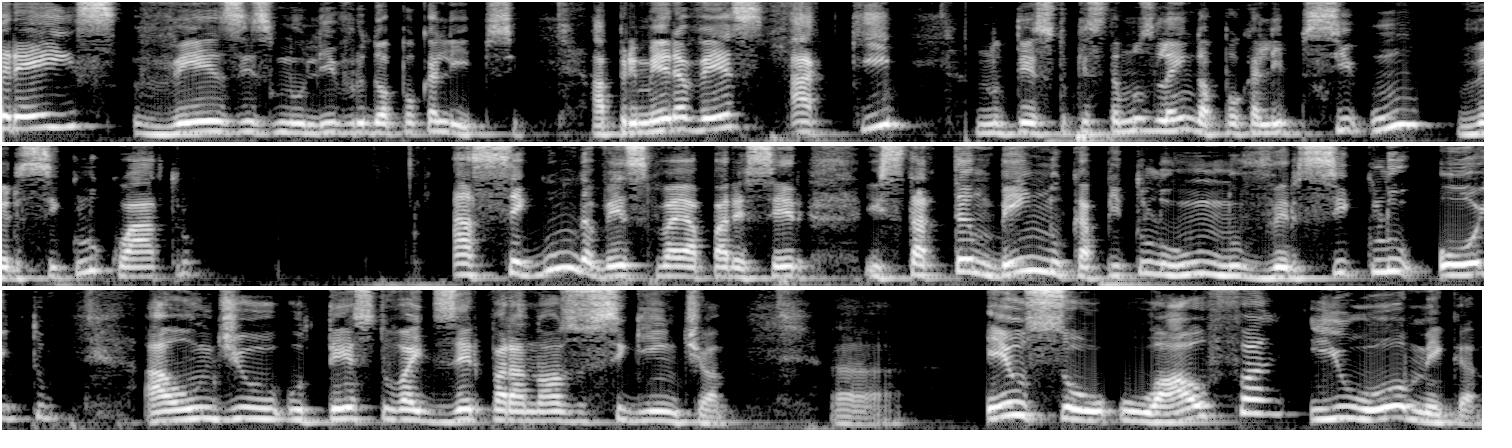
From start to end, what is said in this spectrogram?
três vezes no livro do Apocalipse. A primeira vez, aqui no texto que estamos lendo, Apocalipse 1, versículo 4. A segunda vez que vai aparecer está também no capítulo 1, no versículo 8, aonde o, o texto vai dizer para nós o seguinte: ó, uh, Eu sou o Alfa e o Ômega,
